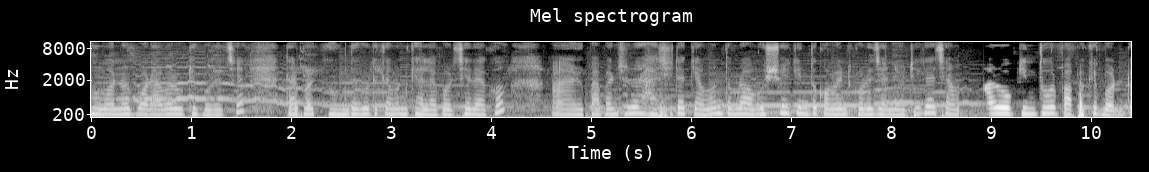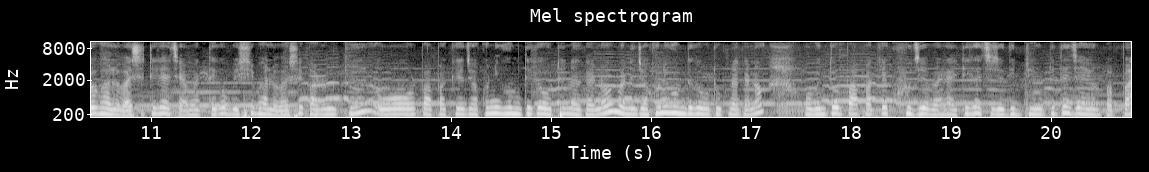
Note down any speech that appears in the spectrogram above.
ঘুমানোর পর আবার উঠে পড়েছে। তারপর ঘুম থেকে উঠে কেমন খেলা করছে দেখো। আর পাপান সোনার হাসিটা কেমন, তোমরা অবশ্যই কিন্তু কমেন্ট করে জানিও, ঠিক আছে? আর ও কিন্তু ওর পাপাকে বড্ড ভালোবাসে, ঠিক আছে? আমার থেকেও বেশি ভালোবাসে, কারণ কি? ও ওর পাপাকে যখনই ঘুম থেকে ওঠে না কেন মানে যখনই ঘুম থেকে উঠুক না কেন, ও কিন্তু ওর পাপাকে খুঁজে বেড়ায়, ঠিক আছে? যদি ডিউটিতে যায় ওর পাপা,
